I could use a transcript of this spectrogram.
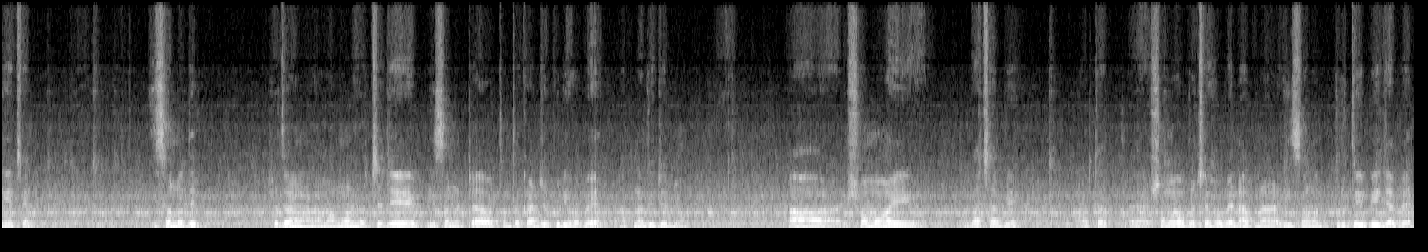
নিয়েছেন ই সনদের সুতরাং আমার মনে হচ্ছে যে ই সনদটা অত্যন্ত কার্যকরী হবে আপনাদের জন্য। সময় বাঁচাবে, অর্থাৎ সময় অপচয় হবে না। আপনারা ই সনদ দ্রুতই পেয়ে যাবেন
